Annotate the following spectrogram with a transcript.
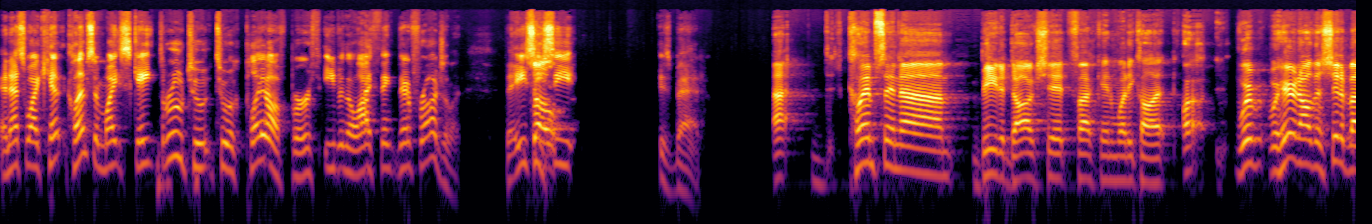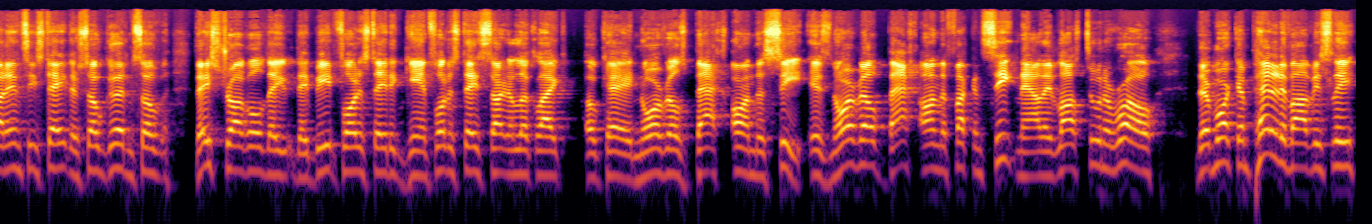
And that's why Clemson might skate through to to a playoff berth even though I think they're fraudulent. The ACC so, is bad. Uh, Clemson um, beat a dog shit. Fucking what do you call it? Uh, we're we're hearing all this shit about NC State. They're so good, and so they struggle. They they beat Florida State again. Florida State's starting to look like okay. Norvell's back on the seat. Is Norvell back on the fucking seat now? They've lost two in a row. They're more competitive, obviously.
